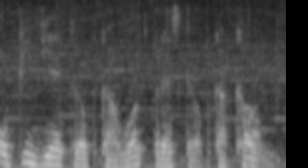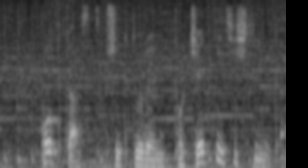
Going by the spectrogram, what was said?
opiwie.wordpress.com Podcast, przy którym pocieknie Ci ślinka.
